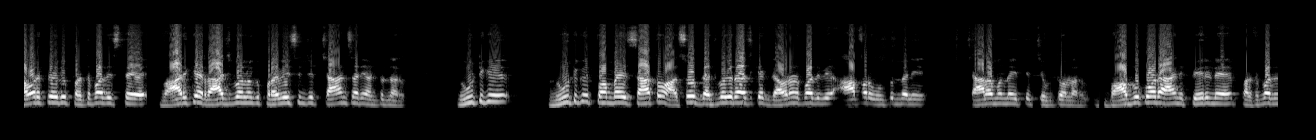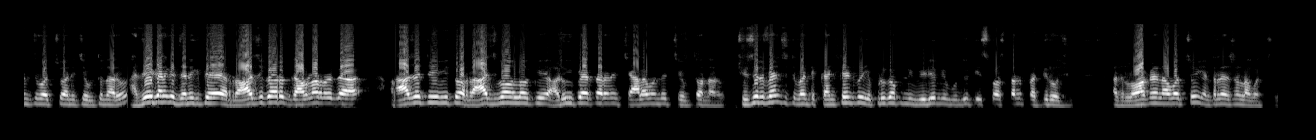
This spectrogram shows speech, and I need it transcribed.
ఎవరి పేరు ప్రతిపాదిస్తే వారికే రాజ్భవన్లోకి ప్రవేశించే ఛాన్స్ అని అంటున్నారు. నూటికి నూటికి తొంభై శాతం అశోక్ గజపతి రాజుకే గవర్నర్ పదవి ఆఫర్ ఉంటుందని చాలా మంది అయితే చెబుతున్నారు. బాబు కూడా ఆయన పేరునే ప్రతిపాదించవచ్చు అని చెబుతున్నారు. అదే కనుక జరిగితే రాజుగారు గవర్నర్గా రాజా టీవీతో రాజ్భవన్లోకి అడుగు పెడతారని చాలా మంది చెబుతున్నారు. చూసారు ఫ్రెండ్స్ ఇటువంటి కంటెంట్తో ఎప్పటికప్పుడు ఈ వీడియో మీ ముందుకు తీసుకొస్తాను ప్రతిరోజు. అది లోకల్ అవ్వచ్చు ఇంటర్నేషనల్ అవ్వచ్చు.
